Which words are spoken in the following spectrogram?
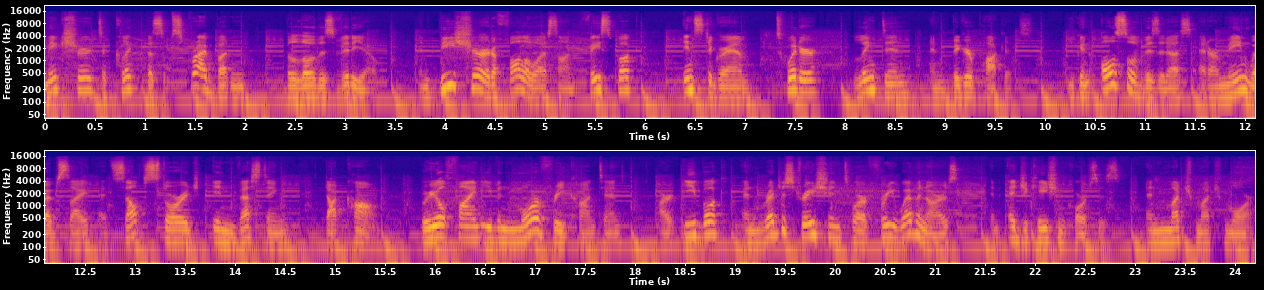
make sure to click the subscribe button below this video. And be sure to follow us on Facebook, Instagram, Twitter, LinkedIn, and Bigger Pockets. You can also visit us at our main website at selfstorageinvesting.com, where you'll find even more free content our ebook, and registration to our free webinars and education courses, and much, much more.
